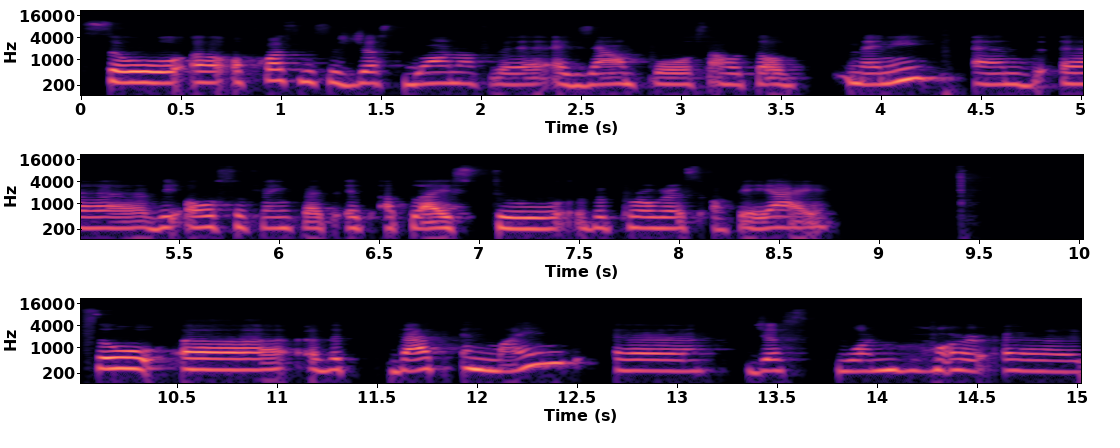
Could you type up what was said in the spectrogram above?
So uh, of course, this is just one of the examples out of many, and uh, we also think that it applies to the progress of AI. So uh, with that in mind, uh, just one more uh,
